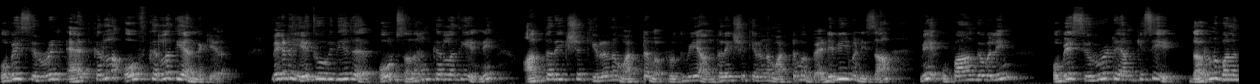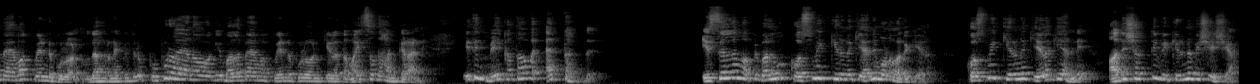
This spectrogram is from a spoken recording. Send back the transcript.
ඔබේ සිරුරෙන් ඈඩ් කරලා off කරලා තියන්න කියලා. මේකට හේතුව විදිහට ඔවුන් සඳහන් කරලා තියෙන්නේ අන්තරීක්ෂ කිරණ මට්ටම පෘථිවියේ අන්තරීක්ෂ කිරණ මට්ටම වැඩිවීම නිසා මේ උපාංග වලින් ඔබේ සිරුරට යම්කිසි දරුණු බලපෑමක් වෙන්න පුළුවන්. උදාහරණයක් විදිහට පුපුරා යනවා වගේ බලපෑමක් වෙන්න පුළුවන් කියලා තමයි සඳහන් කරන්නේ. ඉතින් මේ කතාව ඇත්තක්ද? ඉස්සෙල්ලම අපි බලමු කොස්මික් කිරණ කියන්නේ මොනවද කියලා. කොස්මික් කිරණ කියලා කියන්නේ අධිශක්ති විකිරණ විශේෂයක්.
